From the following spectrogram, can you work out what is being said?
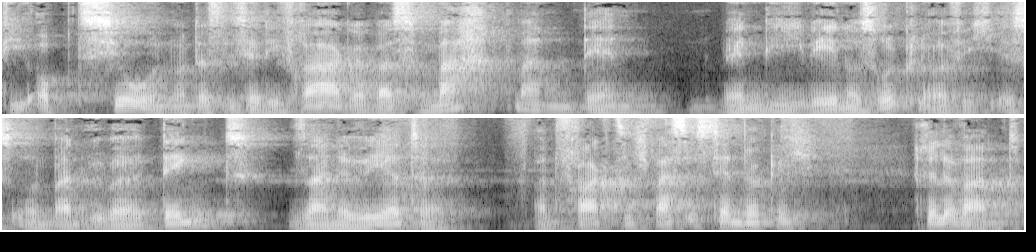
die Option. Und das ist ja die Frage, was macht man denn, wenn die Venus rückläufig ist und man überdenkt seine Werte? Man fragt sich, was ist denn wirklich relevant?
